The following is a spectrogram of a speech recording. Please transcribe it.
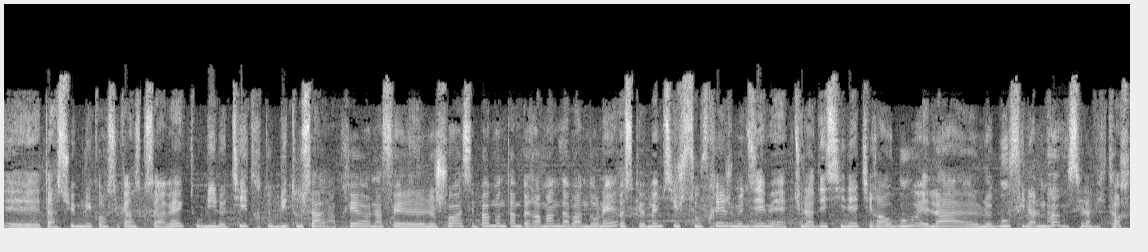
et tu assumes les conséquences que ça avec. Tu oublies le titre, tu oublies tout ça. Après, on a fait le choix. C'est pas mon tempérament d'abandonner parce que même si je souffrais, je me disais, mais tu l'as décidé, tu iras au bout. Et là, le bout, finalement, c'est la victoire.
